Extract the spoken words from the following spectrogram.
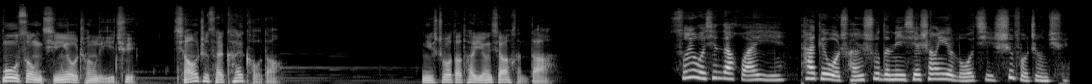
目送秦佑成离去，乔治才开口道：“你说到他影响很大，所以我现在怀疑他给我传输的那些商业逻辑是否正确。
